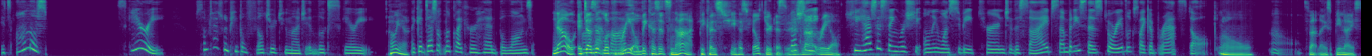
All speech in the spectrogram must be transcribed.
It's almost scary. Sometimes when people filter too much, it looks scary. Oh, yeah. Like it doesn't look like her head belongs. No, it doesn't look real because it's not, because she has filtered it. It's not real. She has this thing where she only wants to be turned to the side. Somebody says Tori looks like a Bratz doll. Oh. Oh. It's not nice. Be nice.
